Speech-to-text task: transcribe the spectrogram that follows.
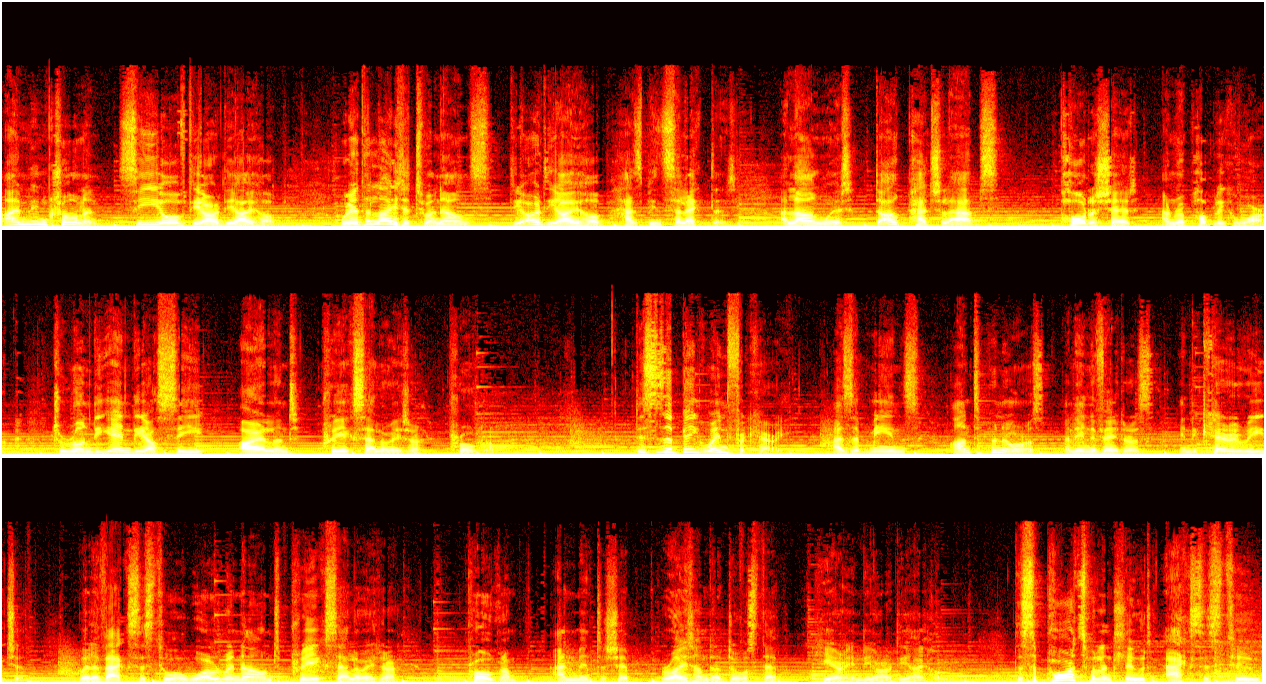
I'm Liam Cronin, CEO of the RDI Hub. We are delighted to announce the RDI Hub has been selected, along with Dogpatch Labs, Portershed and Republic of Work, to run the NDRC Ireland Pre-Accelerator programme. This is a big win for Kerry, as it means entrepreneurs and innovators in the Kerry region will have access to a world-renowned pre-accelerator programme and mentorship right on their doorstep here in the RDI Hub. The supports will include access to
